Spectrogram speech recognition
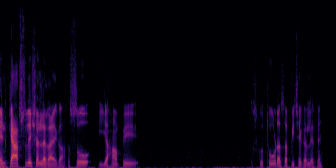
इनकैप्सुलेशन लगाएगा। सो यहाँ पे इसको थोड़ा सा पीछे कर लेते हैं।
